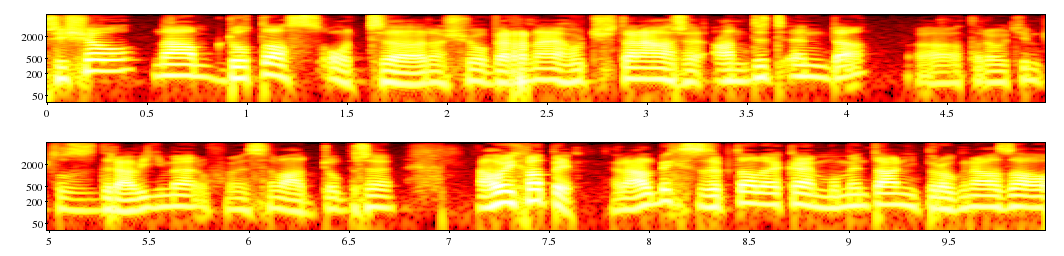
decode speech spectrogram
Přišel nám dotaz od eh, našeho verného čtenáře Undead Enda, kterého tímto zdravíme, doufám, že se má dobře. Ahoj chlapi, rád bych se zeptal, jaká je momentální prognóza,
